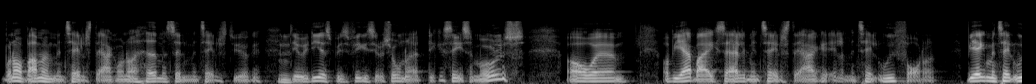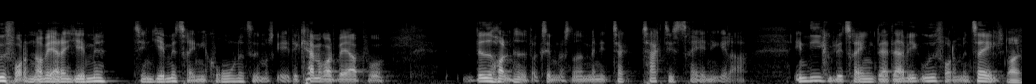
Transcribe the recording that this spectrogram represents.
hvornår var man mentalt stærk, hvornår havde man selv mental styrke. Mm. Det er jo i de her specifikke situationer, at det kan ses og måles, og, øh, og vi er bare ikke særlig mentalt stærke eller mentalt udfordret. Vi er ikke mentalt udfordret, når vi er derhjemme til en hjemmetræning i coronatid måske. Det kan man godt være på vedholdenhed for eksempel og sådan noget, men i tak- taktisk træning eller en ligegyldig træning, der, der er vi ikke udfordret mentalt. Nej.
